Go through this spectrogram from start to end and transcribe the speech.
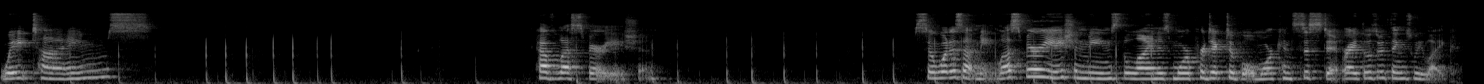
wait times have less variation. So what does that mean? Less variation means the line is more predictable, more consistent, right? Those are things we like.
